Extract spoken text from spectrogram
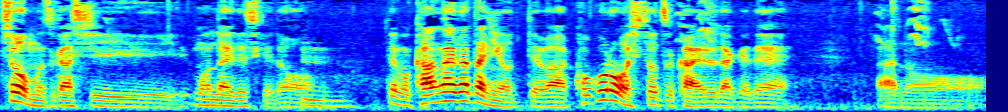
超難しい問題ですけど、うん。でも考え方によっては心を一つ変えるだけであの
